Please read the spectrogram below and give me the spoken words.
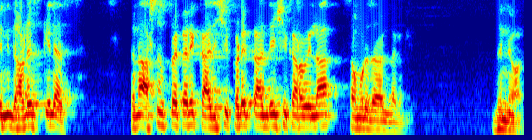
त्यांनी धाडस केल्यास त्यांना अशाच प्रकारे कायदेशीर कडक कायदेशीर कारवाईला सामोरं जावे लागले. धन्यवाद.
